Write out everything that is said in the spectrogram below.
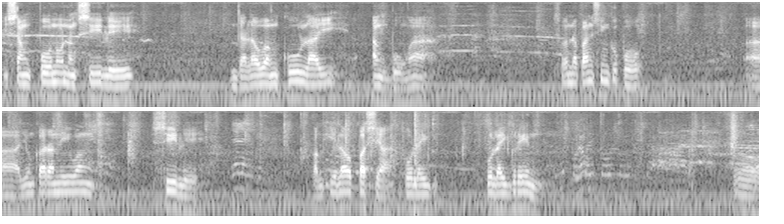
Isang puno ng sili, dalawang kulay ang bunga. So napansin ko po ah, yung karaniwang sili pag hilaw pa siya kulay kulay green. So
